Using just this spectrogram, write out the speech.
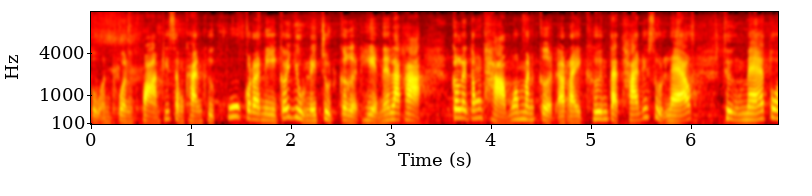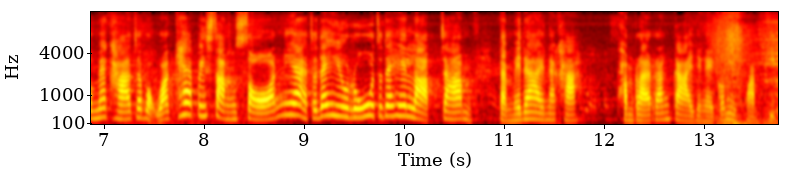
สวนทวนความที่สำคัญคือคู่กรณีก็อยู่ในจุดเกิดเหตุนี่แหละค่ะ ก็เลยต้องถามว่ามันเกิดอะไรขึ้น แต่ท้ายที่สุดแล้ว ถึงแม้ตัวแม่ค้าจะบอกว่าแค่ไปสั่งสอนเนี่ยจะได้ให้รู้จะได้ให้หลาบจำแต่ไม่ได้นะคะทำร้ายร่างกายยังไงก็มีความผิด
